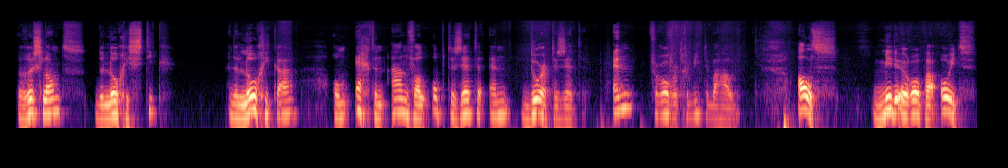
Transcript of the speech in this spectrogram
Rusland de logistiek en de logica om echt een aanval op te zetten en door te zetten. En veroverd gebied te behouden als Midden-Europa ooit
